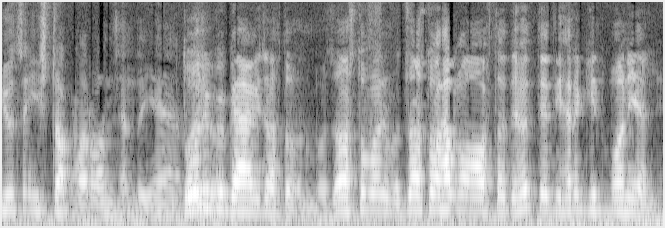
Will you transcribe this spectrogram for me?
यो चाहिँ स्टकमा रहन्छ नि त यहाँ। दोरीको रहिरहन्छ। गायक जस्तो हुनुभयो। जस्तो जस्तो खालको अवस्था देख्यो त्यतिखेर गीत बनिहाल्ने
